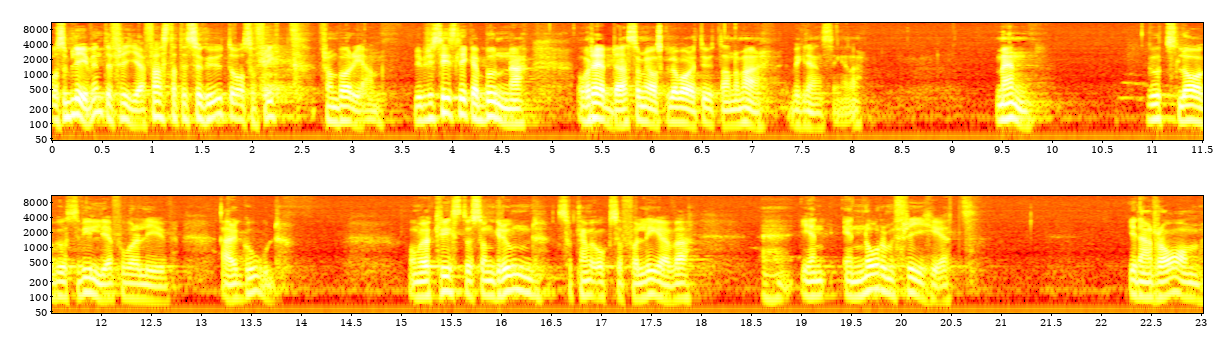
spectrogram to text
Och så blir vi inte fria, fast att det såg ut att vara så fritt från början. Vi är precis lika bundna och rädda som jag skulle ha varit utan de här begränsningarna. Men Guds lag, Guds vilja för våra liv är god. Om vi har Kristus som grund så kan vi också få leva eh, i en enorm frihet i den ram,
